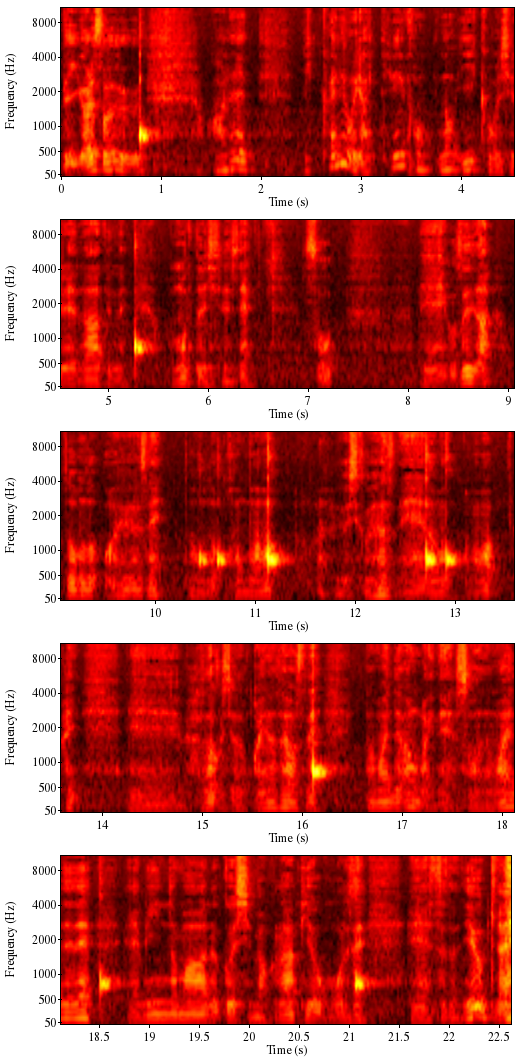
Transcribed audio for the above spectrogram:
て言われそうですよね。あれ、一回でもやってみるかものいいかもしれんなってね、思ったりしてですね。そう。えー、ご存知、あ、どうもどうも、おはようございますね。どうもどうも、こんばんは。よろしくお願いしますね。どうも、こんばんは。はい。えー、肌口はお帰りなさいますね。名前で案外ね、そう、名前でね、えー、みんな丸く島倉ピオコですね。えー、そうだ、勇気だね。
